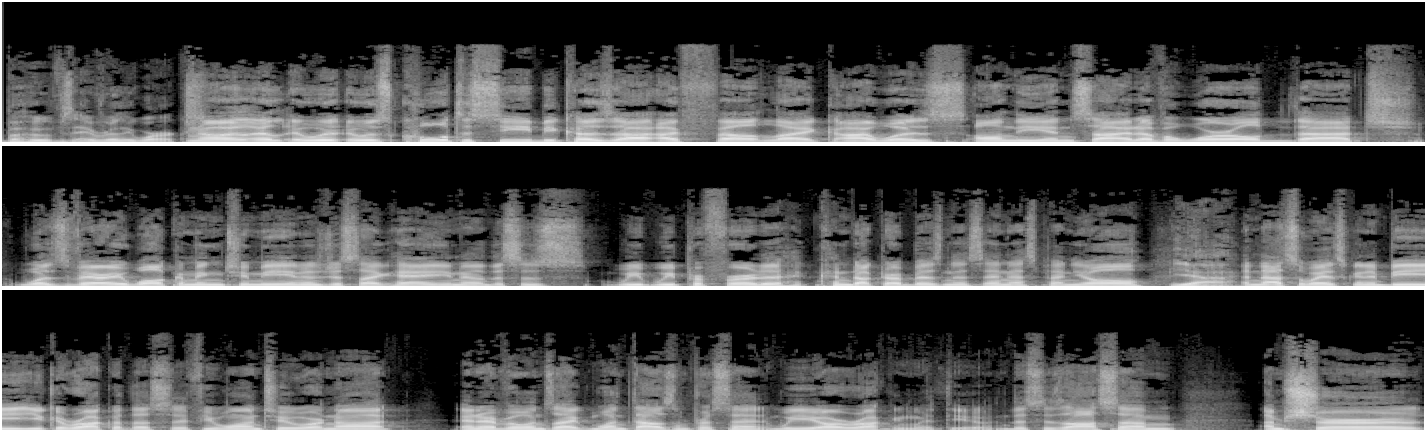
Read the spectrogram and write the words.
behooves. It really works. No, it, it was it was cool to see because I, I felt like I was on the inside of a world that was very welcoming to me, and it was just like, hey, you know, this is we we prefer to conduct our business in Espanol, Yeah. and that's the way it's going to be. You can rock with us if you want to or not, and everyone's like one thousand percent, we are rocking with you. This is awesome. I'm sure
